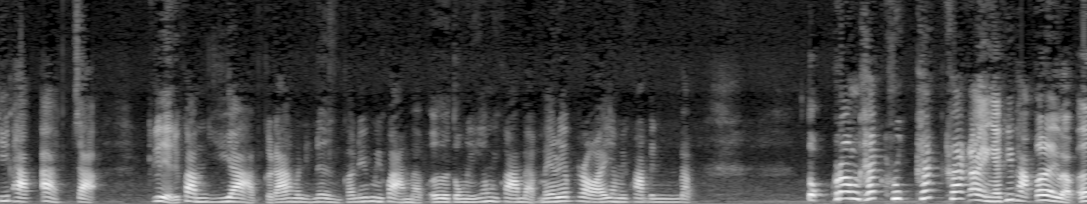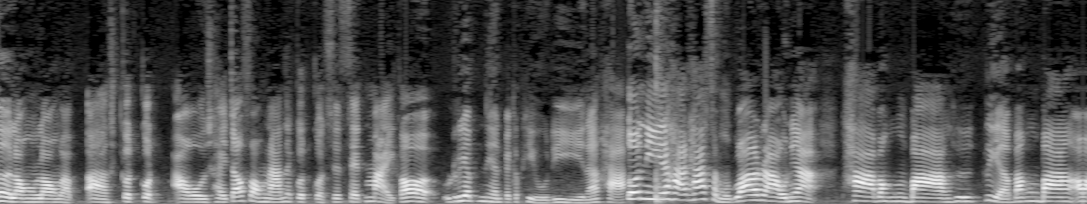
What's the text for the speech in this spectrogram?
พี่พักอาจจะเกลี่ยด้วยความหยาบกระด้างมันนิดนึงก็นี่มีความแบบเออ ตรงนี้ยังมีความแบบไม่เรียบร้อย ยังมีความเป็นแบบ ตกร่องแคกครุกแคกแคกอะไรเงี้ยพี่พักก็เลยแบบเออลองลองแบบอ่ากดกดเอาใช้เจ้าฟองน้ำเนี่ยกดกดเซตเซตใหม่ก็เรียบเนียนไปกับผิวดีนะคะ ตัวนี้นะคะ ถ้าสมมติว่าเราเนี่ย ทาบางๆ คือเกลี่ยบางๆ เอา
